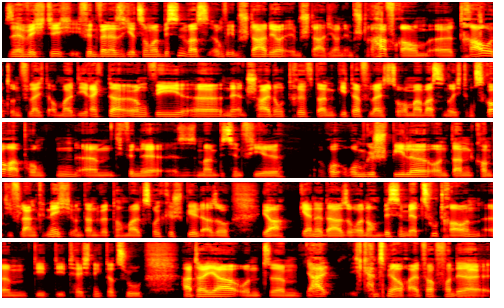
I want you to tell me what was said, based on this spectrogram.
sehr wichtig. Ich finde, wenn er sich jetzt noch mal ein bisschen was irgendwie im Stadion, im Stadion, im Strafraum äh, traut und vielleicht auch mal direkter irgendwie äh, eine Entscheidung trifft, dann geht da vielleicht sogar mal was in Richtung Scorerpunkten. Ähm, ich finde, es ist immer ein bisschen viel Rumgespiele und dann kommt die Flanke nicht und dann wird nochmal zurückgespielt. Also ja, gerne da sogar noch ein bisschen mehr zutrauen. Ähm, die, die Technik dazu hat er ja und ähm, ja, ich kann es mir auch einfach von der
